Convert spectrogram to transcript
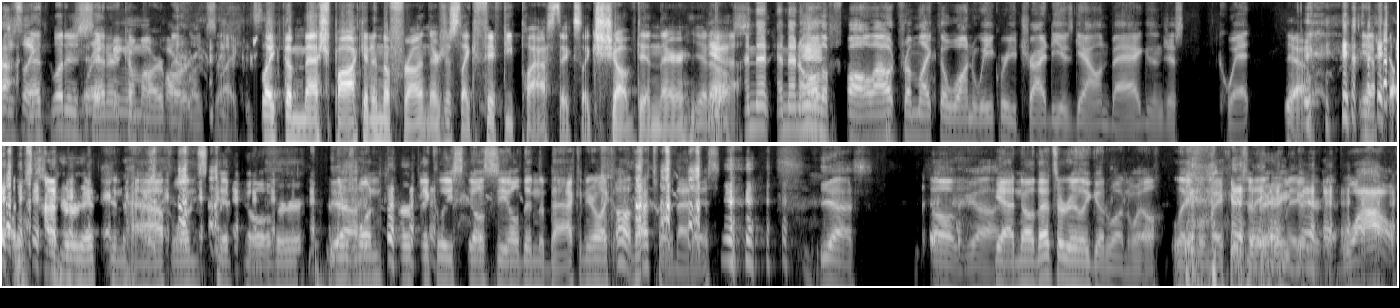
Just like that's what his center compartment apart. looks like. It's like the mesh pocket in the front. There's just like 50 plastics like shoved in there, you know? Yeah. And then and then all the fallout from like the one week where you tried to use gallon bags and just quit. Yeah. Yeah, one's kind of ripped in half, one's tipped over. There's one perfectly still sealed in the back, and you're like, oh, that's where that is. Yes. Oh god. Yeah, no, that's a really good one, Will. Label makers are very good. Wow.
